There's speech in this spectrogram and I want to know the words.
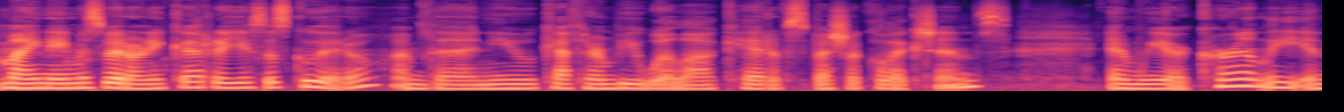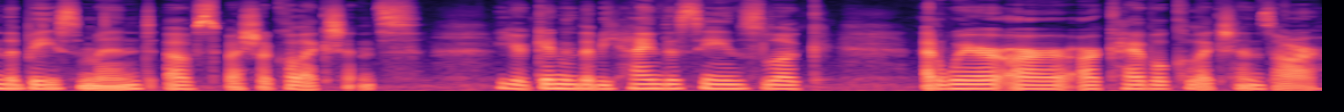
My name is Veronica Reyes Escudero. I'm the new Catherine B. Willock head of Special Collections, and we are currently in the basement of Special Collections. You're getting the behind the scenes look at where our archival collections are.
